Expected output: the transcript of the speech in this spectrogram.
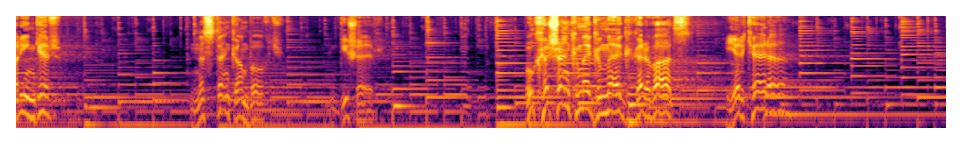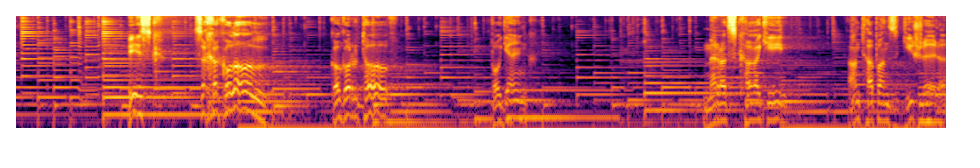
Արի ինգեր նստենք ամբողջ գիշեր ու քշենք մեկ-մեկ գրված երկերը իսկ ծխակոլոլ կոգորտով փոգենք մեռած քաղաքի անթափանց գիշերը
